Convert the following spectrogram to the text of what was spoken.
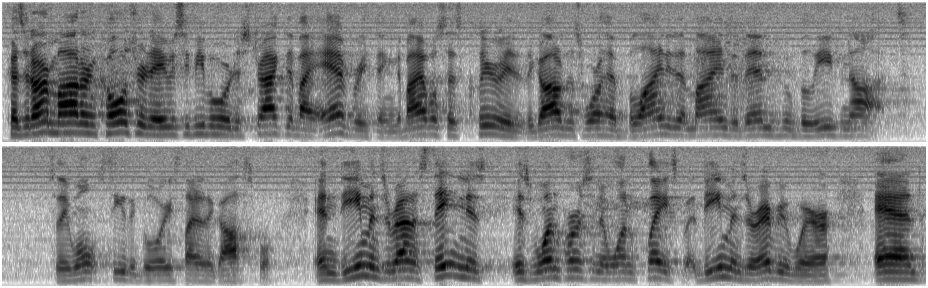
Because in our modern culture today, we see people who are distracted by everything. The Bible says clearly that the God of this world have blinded the minds of them who believe not. So they won't see the glorious light of the gospel. And demons around us, Satan is, is one person in one place, but demons are everywhere. And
